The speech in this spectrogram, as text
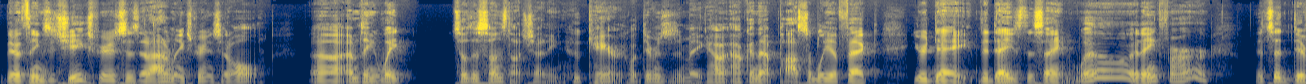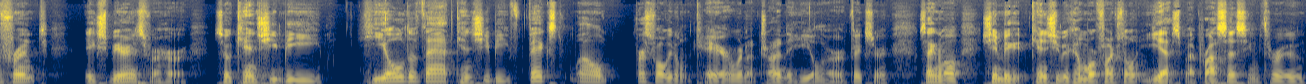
There are things that she experiences that I don't experience at all. Uh, I'm thinking, wait, so the sun's not shining. Who cares? What difference does it make? How, how can that possibly affect your day? The day's the same. Well, it ain't for her. It's a different experience for her. So can she be healed of that? Can she be fixed? Well, first of all, we don't care. We're not trying to heal her or fix her. Second of all, she be, can she become more functional? Yes, by processing through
